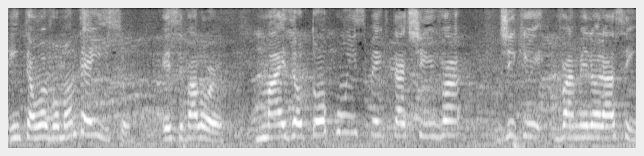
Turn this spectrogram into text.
Então eu vou manter isso, esse valor. Mas eu tô com expectativa de que vai melhorar sim.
